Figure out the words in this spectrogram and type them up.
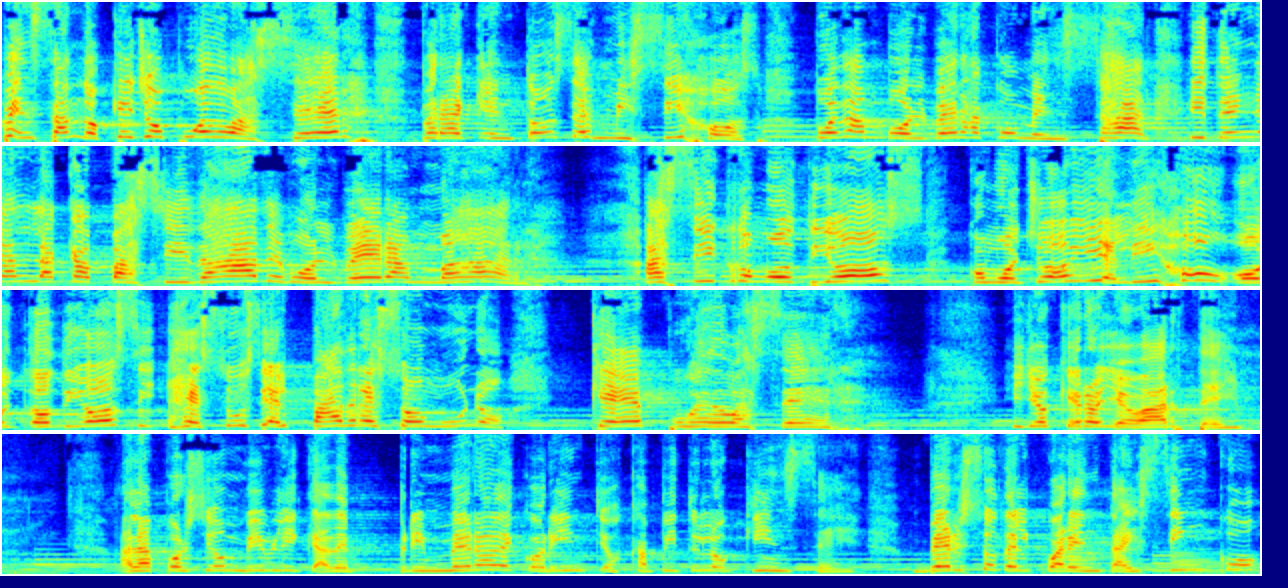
pensando, ¿qué yo puedo hacer para que entonces mis hijos puedan volver a comenzar y tengan la capacidad de volver a amar? Así como Dios, como yo y el Hijo, o, Dios, y Jesús y el Padre son uno, ¿qué puedo hacer? Y yo quiero llevarte a la porción bíblica de Primera de Corintios capítulo 15, verso del 45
